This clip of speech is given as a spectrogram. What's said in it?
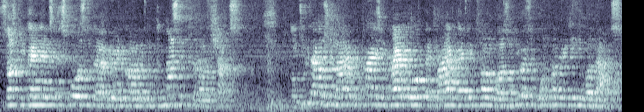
Such dependence exposed the Liberian economy to massive economic shocks. In 2009, the price of iron ore per dry metric ton was US $181.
